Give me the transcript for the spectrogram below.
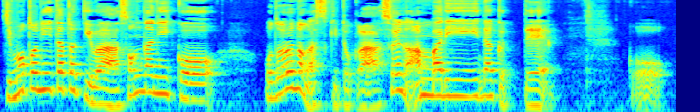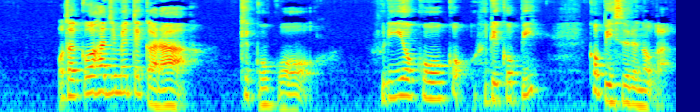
地元にいた時はそんなにこう、踊るのが好きとか、そういうのあんまりなくって、こう、オタクを始めてから結構こう、振りをこう、振りコピーコピーするのが、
